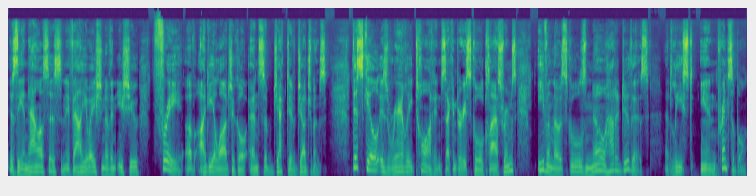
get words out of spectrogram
is the analysis and evaluation of an issue free of ideological and subjective judgments. This skill is rarely taught in secondary school classrooms, even though schools know how to do this, at least in principle.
